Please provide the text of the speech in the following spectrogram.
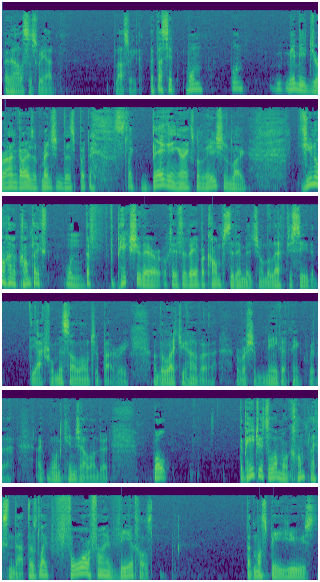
analysis we had last week. But that's it. One, one. Maybe Duran guys have mentioned this, but it's like begging an explanation. Like, do you know how complex? What the the picture there? Okay, so they have a composite image. On the left, you see the the actual missile launcher battery. On the right, you have a, a Russian MiG, I think, with a, a one Kinzhal under it. Well, the Patriot's a lot more complex than that. There's like four or five vehicles that must be used.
